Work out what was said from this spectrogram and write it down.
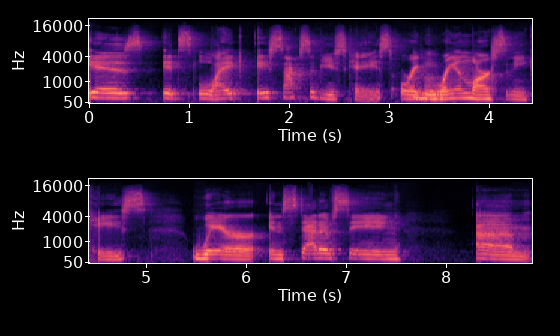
Is it's like a sex abuse case or a mm-hmm. grand larceny case where instead of saying um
